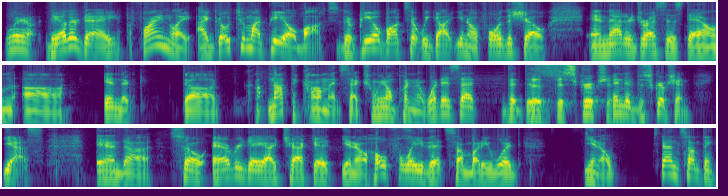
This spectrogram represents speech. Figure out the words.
where the other day, finally, I go to my PO box, the PO box that we got, you know, for the show, and that address is down uh, in the the not the comment section. We don't put in it. What is that? The, The description. in the description. Yes. And uh, so every day I check it, you know, hopefully that somebody would, you know, send something.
